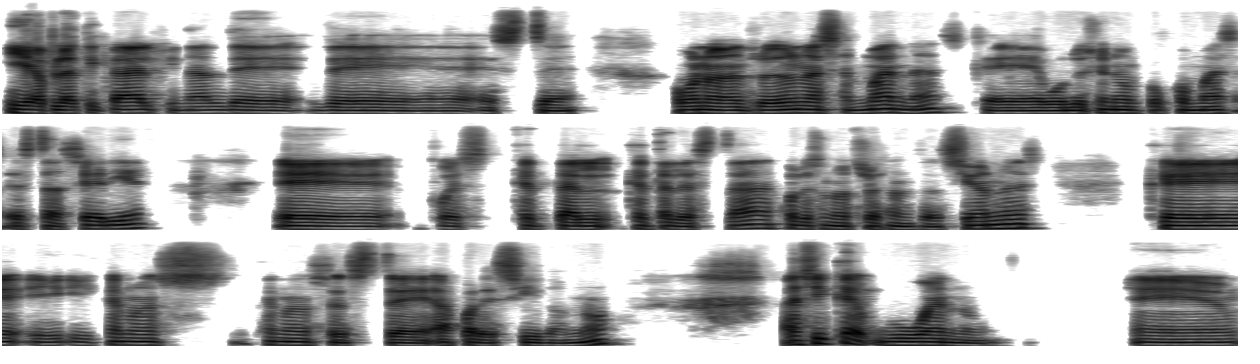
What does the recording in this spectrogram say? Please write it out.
y a platicar al final de, de este, bueno, dentro de unas semanas, que evolucione un poco más esta serie, eh, pues, ¿qué tal, ¿qué tal está? ¿Cuáles son nuestras sensaciones? ¿Qué, y, qué nos, qué nos este, ha parecido, ¿no? Así que, bueno, eh,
